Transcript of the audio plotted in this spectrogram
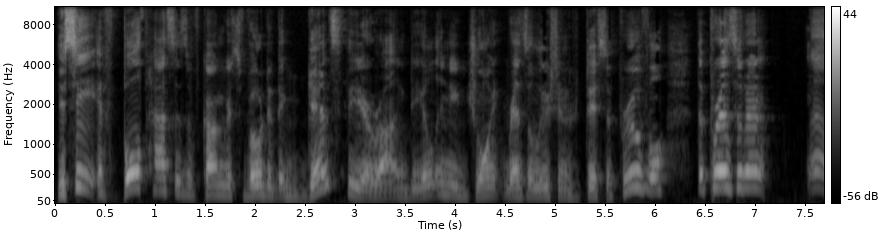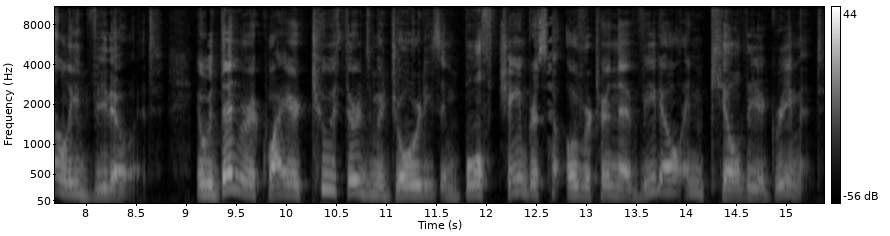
You see, if both houses of Congress voted against the Iran deal in a joint resolution of disapproval, the president, well, he'd veto it. It would then require two-thirds majorities in both chambers to overturn that veto and kill the agreement.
